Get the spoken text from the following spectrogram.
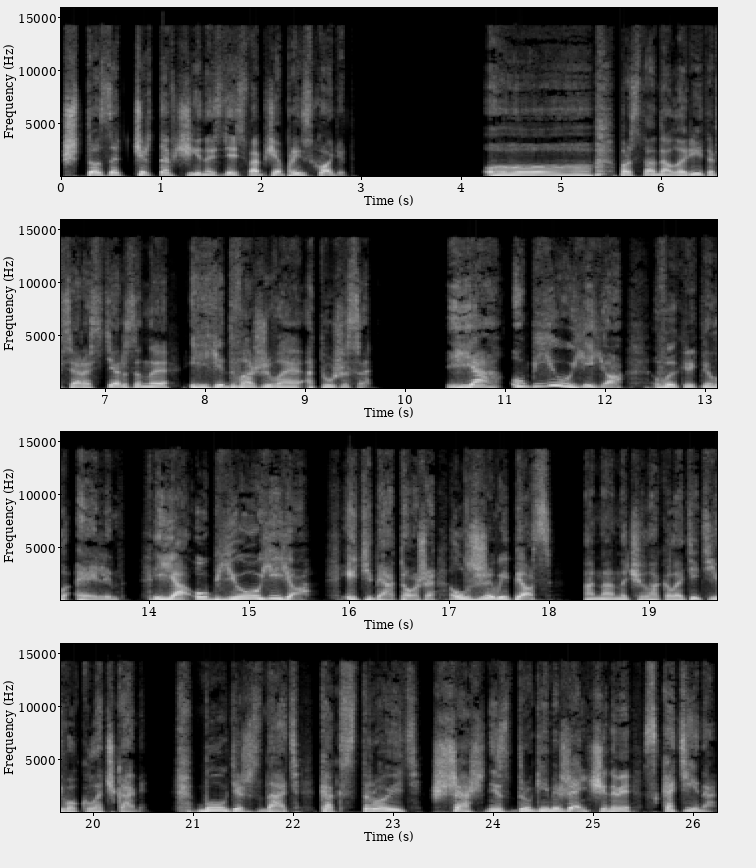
Что за чертовщина здесь вообще происходит?» О, -о, -о, -о простонала Рита, вся растерзанная и едва живая от ужаса. «Я убью ее!» — выкрикнула Эйлин. «Я убью ее! И тебя тоже, лживый пес!» Она начала колотить его кулачками. «Будешь знать, как строить шашни с другими женщинами, скотина!»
